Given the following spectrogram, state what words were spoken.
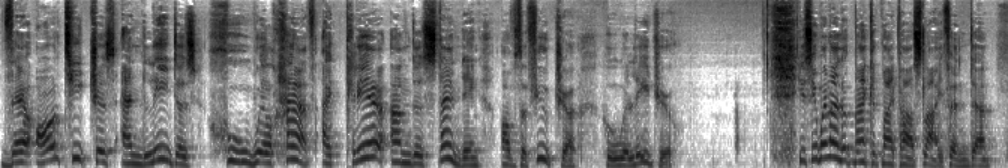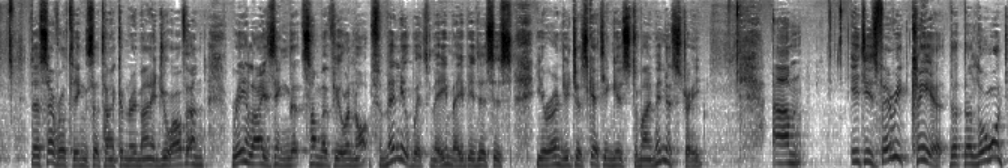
there are teachers and leaders who will have a clear understanding of the future who will lead you. You see, when I look back at my past life, and um, there are several things that I can remind you of, and realizing that some of you are not familiar with me, maybe this is, you're only just getting used to my ministry. Um, it is very clear that the Lord,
